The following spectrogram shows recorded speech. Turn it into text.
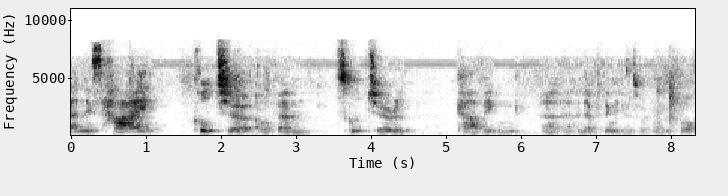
and this high culture of um, sculpture and carving uh, and everything that you were talking about before.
